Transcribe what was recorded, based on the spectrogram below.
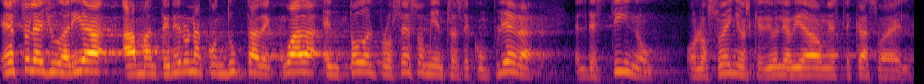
Esto le ayudaría a mantener una conducta adecuada en todo el proceso mientras se cumpliera el destino o los sueños que Dios le había dado en este caso a él.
